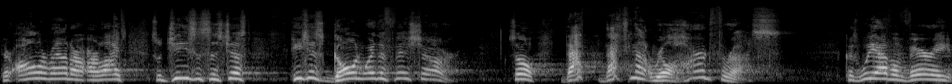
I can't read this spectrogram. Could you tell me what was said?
They're all around our, our lives. So Jesus is just, he's just going where the fish are. So that, that's not real hard for us because we have a very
